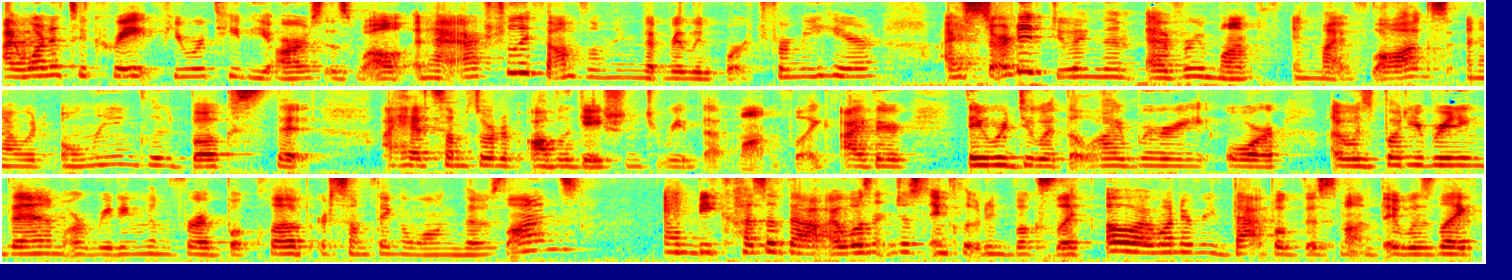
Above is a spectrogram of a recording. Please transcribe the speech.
I wanted to create fewer TBRs as well, and I actually found something that really worked for me here. I started doing them every month in my vlogs, and I would only include books that I had some sort of obligation to read that month. Like either they were due at the library, or I was buddy reading them, or reading them for a book club, or something along those lines. And because of that, I wasn't just including books like, oh, I want to read that book this month. It was like,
